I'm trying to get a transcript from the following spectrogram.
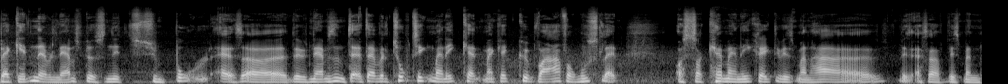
baguetten er vel nærmest blevet sådan et symbol. Altså, det er nærmest sådan, der, der er vel to ting, man ikke kan. Man kan ikke købe varer fra Rusland, og så kan man ikke rigtig, hvis man har, hvis, altså hvis man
